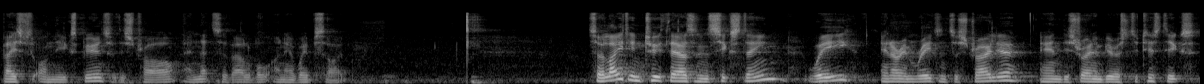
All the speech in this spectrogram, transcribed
based on the experience of this trial, and that's available on our website. So late in 2016, we, NRM Regions Australia and the Australian Bureau of Statistics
